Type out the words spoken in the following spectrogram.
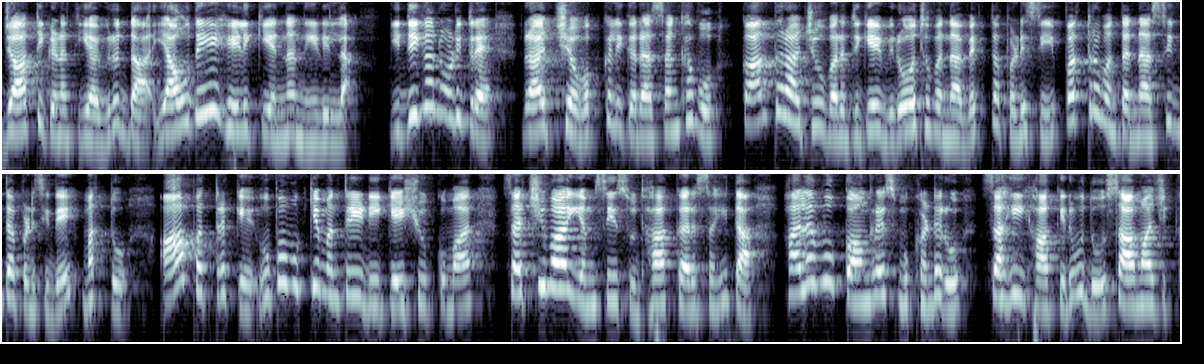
ಜಾತಿ ಗಣತಿಯ ವಿರುದ್ಧ ಯಾವುದೇ ಹೇಳಿಕೆಯನ್ನ ನೀಡಿಲ್ಲ. ಇದೀಗ ನೋಡಿದ್ರೆ ರಾಜ್ಯ ಒಕ್ಕಲಿಗರ ಸಂಘವು ಕಾಂತರಾಜು ವರದಿಗೆ ವಿರೋಧವನ್ನು ವ್ಯಕ್ತಪಡಿಸಿ ಪತ್ರವೊಂದನ್ನು ಸಿದ್ಧಪಡಿಸಿದೆ ಮತ್ತು ಆ ಪತ್ರಕ್ಕೆ ಉಪಮುಖ್ಯಮಂತ್ರಿ ಡಿಕೆ ಶಿವಕುಮಾರ್, ಸಚಿವ ಎಂಸಿ ಸುಧಾಕರ್ ಸಹಿತ ಹಲವು ಕಾಂಗ್ರೆಸ್ ಮುಖಂಡರು ಸಹಿ ಹಾಕಿರುವುದು ಸಾಮಾಜಿಕ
